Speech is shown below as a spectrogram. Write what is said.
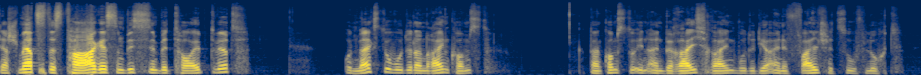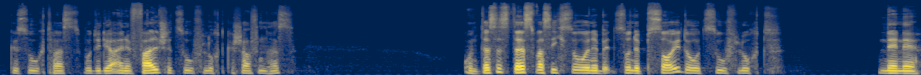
der Schmerz des Tages ein bisschen betäubt wird. Und merkst du, wo du dann reinkommst? Dann kommst du in einen Bereich rein, wo du dir eine falsche Zuflucht gesucht hast, wo du dir eine falsche Zuflucht geschaffen hast. Und das ist das, was ich so eine, so eine Pseudo-Zuflucht nenne.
